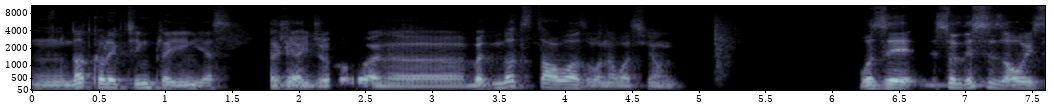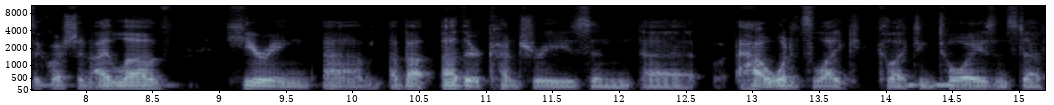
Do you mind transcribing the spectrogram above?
Mm, not collecting, playing, yes. Okay. G.I. Joe, and, uh, but not Star Wars when I was young. Was it so this is always the question. I love hearing um about other countries and uh how what it's like collecting toys and stuff.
